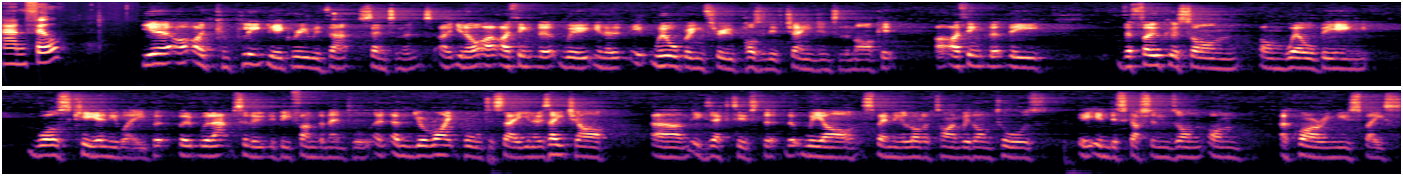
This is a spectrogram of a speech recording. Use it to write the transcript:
And Phil? Yeah, I, completely agree with that sentiment. Uh, you know, I, I, think that we, you know, it will bring through positive change into the market. I, I think that the the focus on on well-being was key anyway, but but will absolutely be fundamental. And, and you're right, Paul, to say you know it's HR um, executives that, that we are spending a lot of time with on tours in discussions on on acquiring new space,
